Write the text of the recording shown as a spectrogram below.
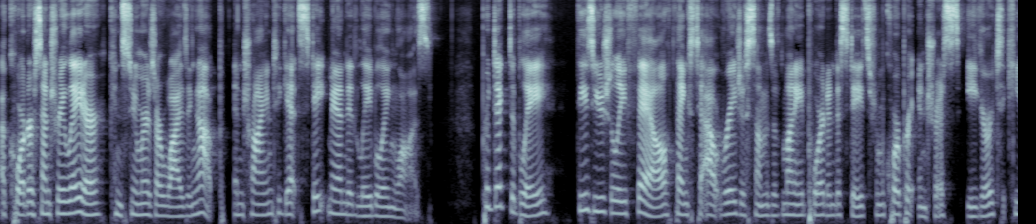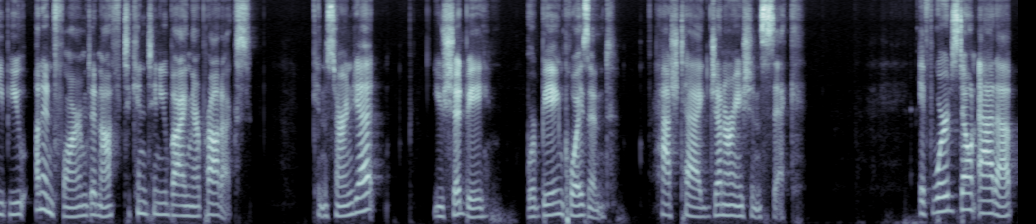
A quarter century later, consumers are wising up and trying to get state mandated labeling laws. Predictably, these usually fail thanks to outrageous sums of money poured into states from corporate interests eager to keep you uninformed enough to continue buying their products. Concerned yet? You should be. We're being poisoned. Hashtag Generation Sick. If words don't add up,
